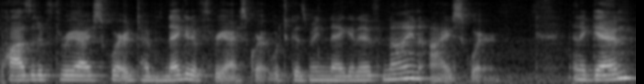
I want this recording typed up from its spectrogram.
positive 3i squared times negative 3i squared, which gives me negative 9i squared. And again,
